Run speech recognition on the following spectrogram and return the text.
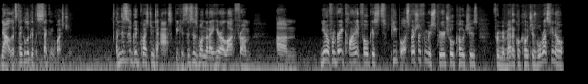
Now, let's take a look at the second question. And this is a good question to ask because this is one that I hear a lot from um, you know, from very client focused people, especially from your spiritual coaches, from your medical coaches. Well, Russ, you know,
